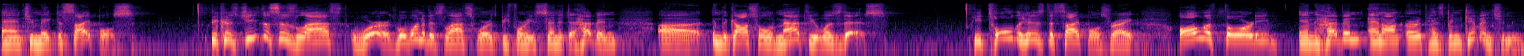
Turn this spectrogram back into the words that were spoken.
and to make disciples. Because Jesus' last words, well, one of his last words before he ascended to heaven uh, in the Gospel of Matthew was this he told his disciples, right? All authority in heaven and on earth has been given to me.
